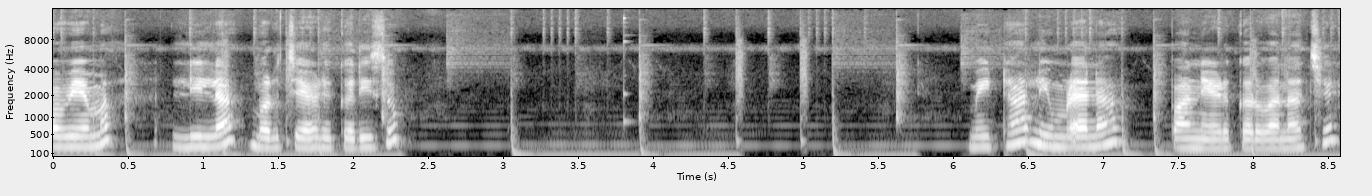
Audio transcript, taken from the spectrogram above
હવે એમાં લીલા મરચાં એડ કરીશું. મીઠા લીમડાના પાન એડ કરવાના છે.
